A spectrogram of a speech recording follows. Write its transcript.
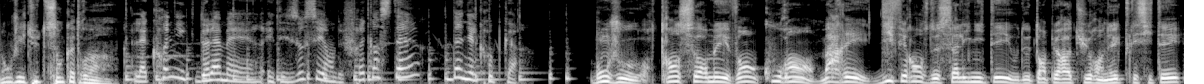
longitude 181. La chronique de la mer et des océans de fréquence terre, Daniel Krupka. Bonjour, transformer vent, courant, marée, différence de salinité ou de température en électricité,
